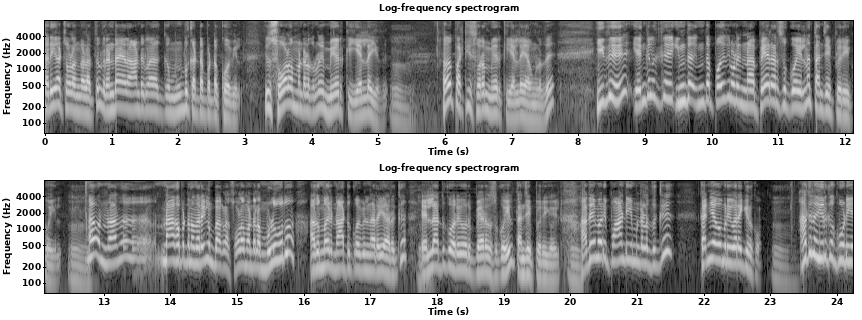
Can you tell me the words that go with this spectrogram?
கரிகால் காலத்தில் ரெண்டாயிரம் ஆண்டுகளுக்கு முன்பு கட்டப்பட்ட கோவில். இது சோழமண்டலத்துடைய மேற்கு எல்லை இது. அதாவது பட்டீஸ்வரம் மேற்கு எல்லை அவங்களது. இது எங்களுக்கு இந்த இந்த பகுதியினுடைய பேரரசு கோயில்னா தஞ்சை பெரிய கோயில். நாகப்பட்டினம் வரையிலும் பார்க்கலாம். சோழமண்டலம் முழுவதும் அது மாதிரி நாட்டு கோவில் நிறையா இருக்குது எல்லாத்துக்கும் ஒரே ஒரு பேரரசு கோயில் தஞ்சை பெரிய கோயில். அதே மாதிரி பாண்டிய மண்டலத்துக்கு கன்னியாகுமரி வரைக்கும் இருக்கும். அதில் இருக்கக்கூடிய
